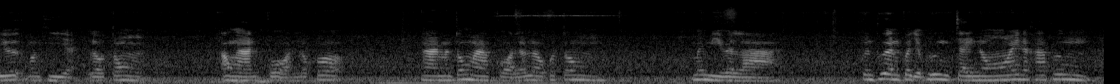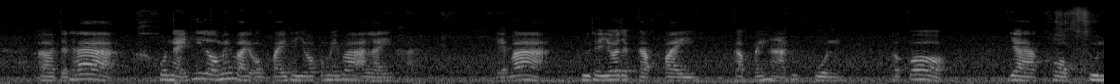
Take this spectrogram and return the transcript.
เยอะบางทีเราต้อง เอางานก่อนแล้วก็งานมันต้องมาก่อนแล้วเราก็ต้องไม่มีเวลา เพื่อนๆก็อย่าพิ่งใจน้อยนะคะพิ่งแต่ถ้าคนไหนที่เราไม่ไหวออกไปทยอยก็ไม่ว่าอะไรค่ะ แต่ว่าคือทยอยจะกลับไปกลับไปหาทุกคน แล้วก็อยากขอบคุณ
